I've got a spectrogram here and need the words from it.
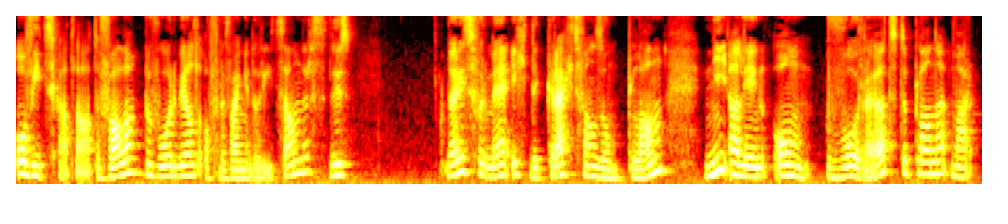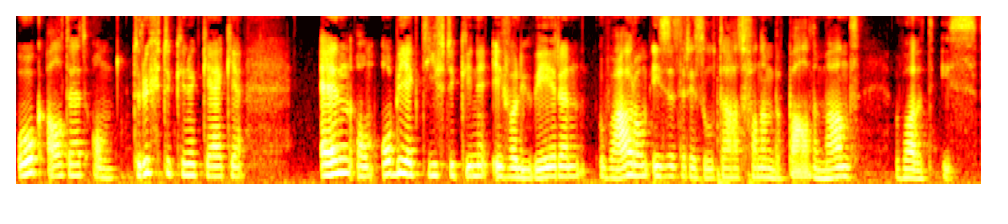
Of iets gaat laten vallen, bijvoorbeeld. Of vervangen door iets anders. Dus dat is voor mij echt de kracht van zo'n plan. Niet alleen om vooruit te plannen, maar ook altijd om terug te kunnen kijken en om objectief te kunnen evalueren waarom is het resultaat van een bepaalde maand wat het is.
